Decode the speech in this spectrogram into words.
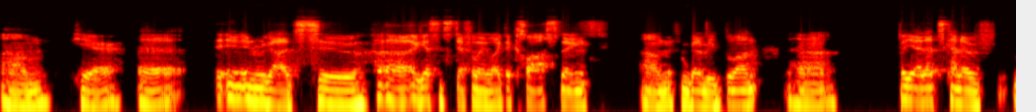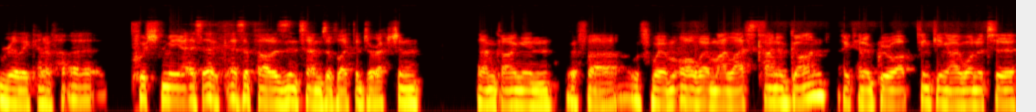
um, here uh, in, in regards to, uh, I guess it's definitely like a class thing, um, if I'm going to be blunt. Uh, but yeah, that's kind of really kind of uh, pushed me, I, I, suppose, in terms of like the direction that I'm going in with uh, with where or where my life's kind of gone. I kind of grew up thinking I wanted to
